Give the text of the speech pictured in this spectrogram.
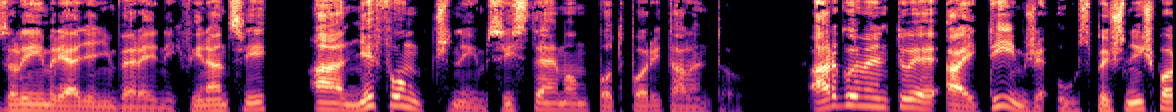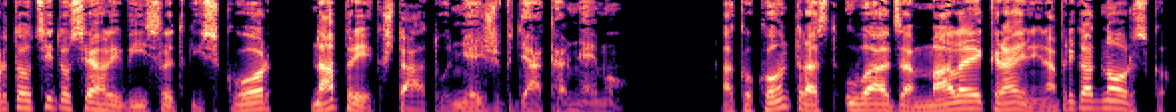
zlým riadením verejných financií a nefunkčným systémom podpory talentov. Argumentuje aj tým, že úspešní športovci dosiahli výsledky skôr napriek štátu, než vďaka nemu. Ako kontrast uvádza malé krajiny, napríklad Norsko,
